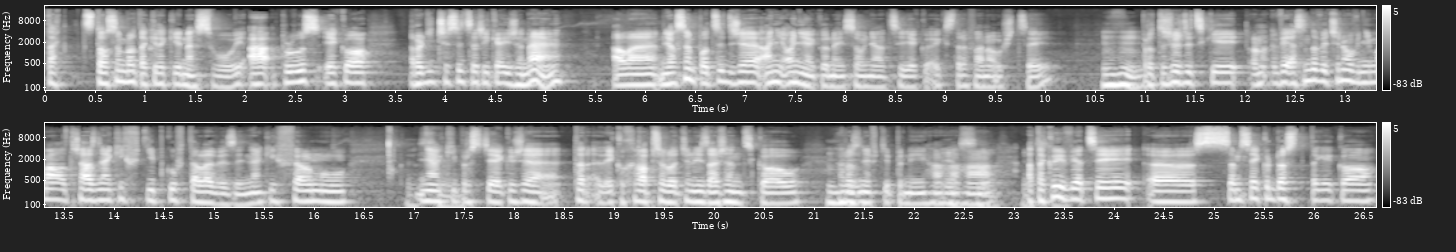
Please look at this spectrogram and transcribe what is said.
tak z toho jsem byl taky taky nesvůj a plus jako rodiče sice říkají, že ne, ale měl jsem pocit, že ani oni jako nejsou nějací jako extra fanoušci, Mhm. Protože vždycky, on, já jsem to většinou vnímal třeba z nějakých vtípků v televizi, nějakých filmů, Jasně. nějaký prostě jakože, tr, jako chlap převlečený za ženskou, Mhm. hrozně vtipný, ha, ha, Jasně, ha. A jasně. takové věci uh, jsem si jako dost tak jako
